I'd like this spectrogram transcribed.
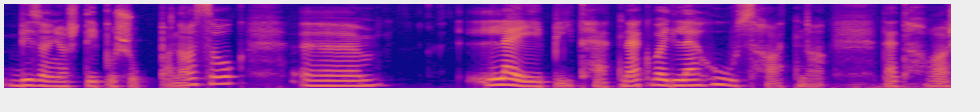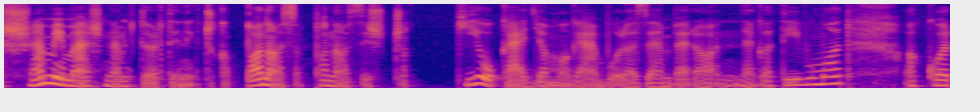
bizonyos típusú panaszok leépíthetnek, vagy lehúzhatnak. Tehát ha semmi más nem történik, csak a panasz, a panasz, és csak kiokádja magából az ember a negatívumot, akkor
